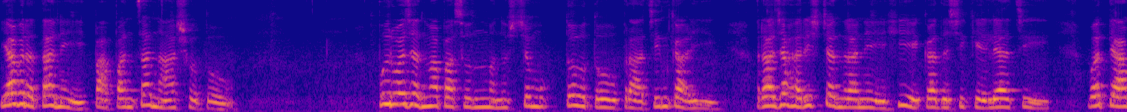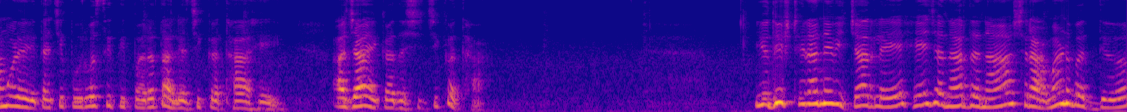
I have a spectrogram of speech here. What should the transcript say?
या व्रताने पापांचा नाश होतो. पूर्वजन्मापासून मनुष्य मुक्त होतो. प्राचीन काळी राजा हरिश्चंद्राने ही एकादशी केल्याची व त्यामुळे त्याची पूर्वस्थिती परत आल्याची कथा आहे. अजा एकादशीची कथा. युधिष्ठिराने विचारले हे जनार्दना श्रावणवद्य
